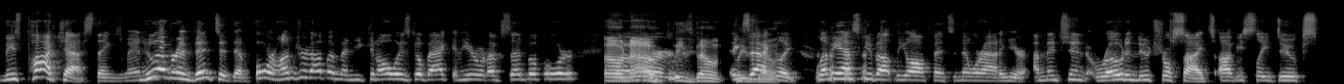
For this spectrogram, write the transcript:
These podcast things, man. Whoever invented them, four hundred of them, and you can always go back and hear what I've said before. Oh uh, no! Or, please don't. Please exactly. Don't. Let me ask you about the offense, and then we're out of here. I mentioned road and neutral sites. Obviously, Duke's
